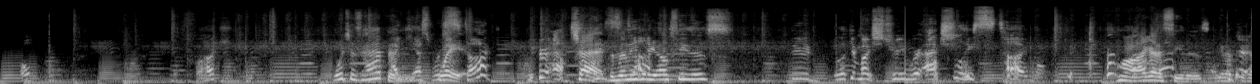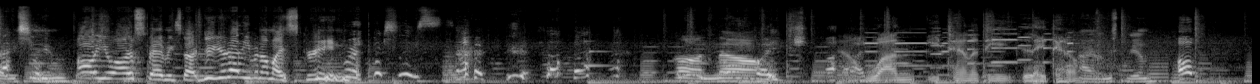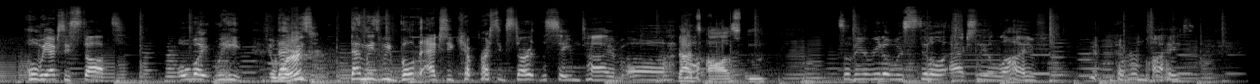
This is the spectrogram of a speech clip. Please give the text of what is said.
Oh. The fuck? What just happened? I happened? guess we're Wait, stuck. We're actually chat. Does anybody else see this? Dude, look at my stream. We're actually stuck. Come on, I gotta see this. I gotta We're out your stream. Oh, you are spamming star, dude. You're not even on my screen. We're actually stuck. Oh Oh no. my god. One eternity later. Alright, let me stream. Oh. Oh, we actually stopped. Oh wait, wait. It that worked? means that means we both actually kept pressing start at the same time. Uh, That's awesome. so the arena was still actually alive. Never mind.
